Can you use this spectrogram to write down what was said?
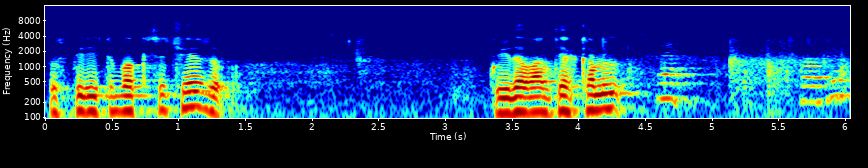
lo spirit box acceso. Qui davanti al camino. Eh, proprio.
